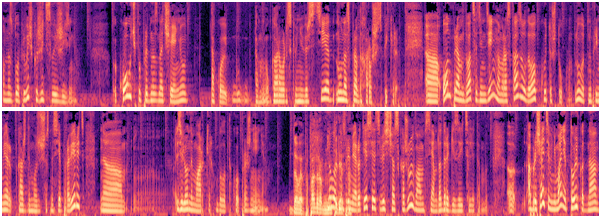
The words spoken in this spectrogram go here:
у нас была привычка жить своей жизнью. Коуч по предназначению, такой, там, Гарвардский университет, ну, у нас, правда, хорошие спикеры. А, он прям 21 день нам рассказывал, давал какую-то штуку. Ну, вот, например, каждый может сейчас на себе проверить. А, Зеленый маркер было такое упражнение. Давай поподробнее. Ну интересно. вот, например, вот если я тебе сейчас скажу и вам всем, да, дорогие зрители, там вот, э, обращайте внимание только на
